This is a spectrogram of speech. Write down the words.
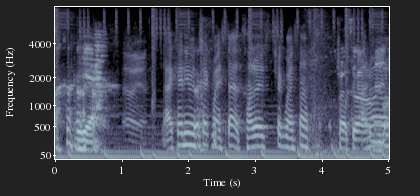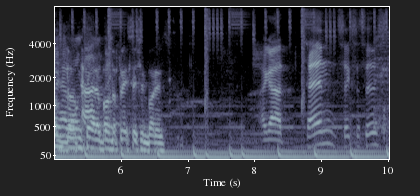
yeah. Oh yeah. I can't even check my stats. How do I check my stats? Press uh, I only had the one pad kill, I above the. PlayStation button. I got 10, 6 assists.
